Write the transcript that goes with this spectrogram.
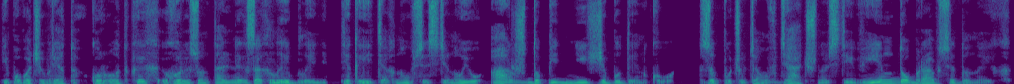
і побачив ряд коротких горизонтальних заглиблень, який тягнувся стіною аж до підніжжя будинку. За почуттям вдячності він добрався до них.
